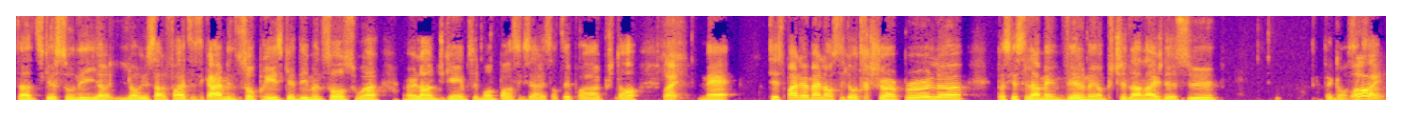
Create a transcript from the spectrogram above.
Tandis que Sony, ils ont, ils ont réussi à le faire. C'est quand même une surprise que Demon's Souls soit un launch game. Tout le monde pensait que ça allait sortir probablement plus tard. Ouais. Mais, tu sais, Spider-Man, on sait qu'ils ont triché un peu, là, parce que c'est la même ville, mais ils ont pitché de la neige dessus. Fait qu'on sait Ouais, que.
